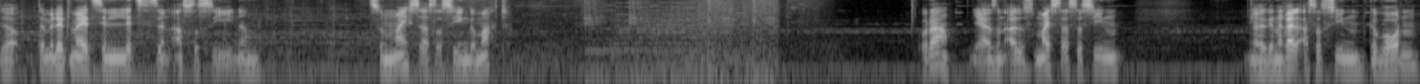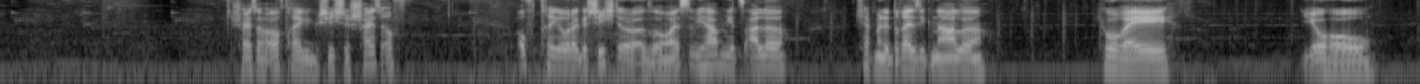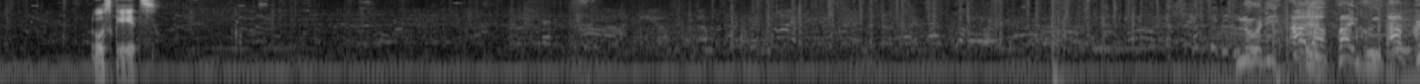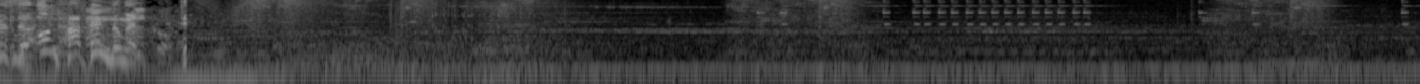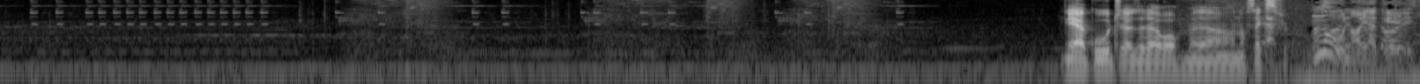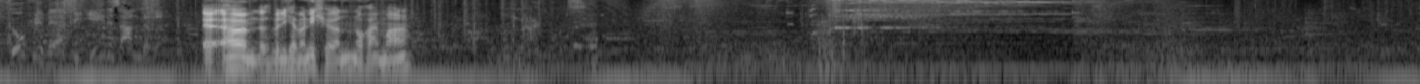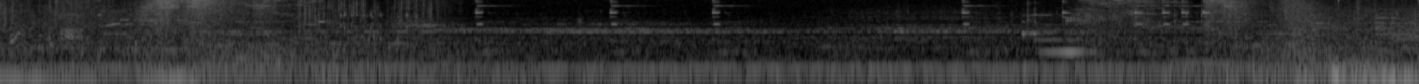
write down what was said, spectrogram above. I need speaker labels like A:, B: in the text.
A: So, damit hätten wir jetzt den letzten Assassinen zum Meisterassassinen gemacht. Oder? Ja, sind alles Meisterassassinen. Äh, generell Assassinen geworden. Scheiß auf Aufträge, Geschichte, scheiß auf Aufträge oder Geschichte oder so. Weißt du, wir haben jetzt alle. Ich habe meine drei Signale. Hooray. Joho. Los geht's.
B: Nur die allerfeinsten Abgüsse und Verbindungen.
A: Ja gut, also da brauchen wir ja noch sechs.
C: Nun, euer Geld ist so viel wert wie jedes andere.
A: Äh, ähm, das will ich aber nicht hören. Noch einmal.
